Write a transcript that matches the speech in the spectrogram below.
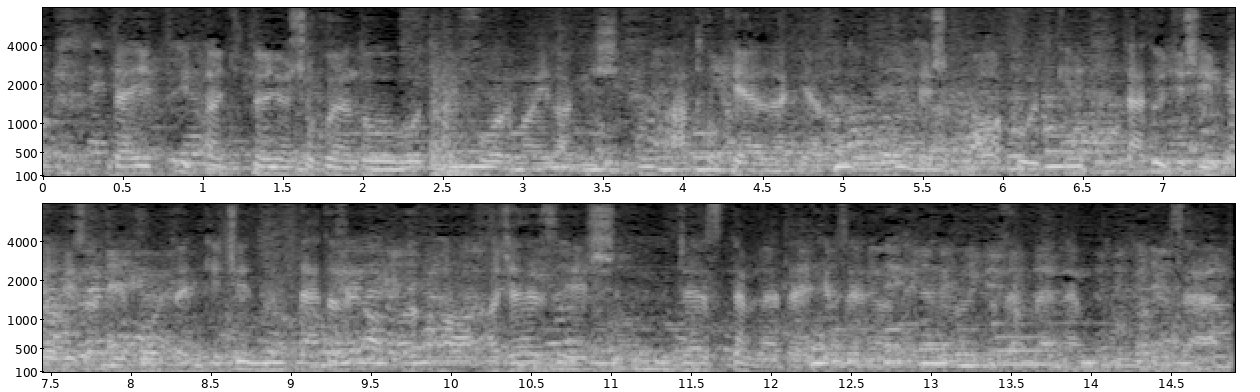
improvizáció, de itt, itt nagyon sok olyan dolog volt, ami formailag is áthok jelleggel adódott és alakult ki, tehát úgyis improvizálni volt egy kicsit, de hát az, a, a jazz és jazz nem lehet elképzelni annélkül, hogy az ember nem improvizál.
